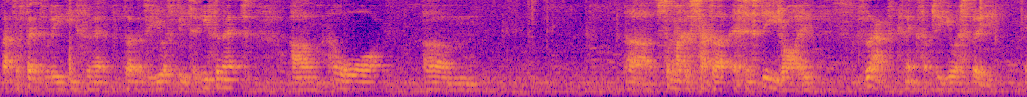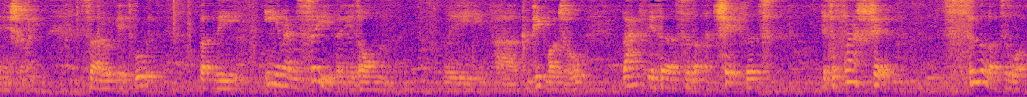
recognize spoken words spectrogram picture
that's effectively Ethernet, so that's a USB to Ethernet, um, or um, uh, something like a SATA SSD drive, so that connects up to USB initially. So it but the eMMC that is on the uh, compute module that is a sort of a chip that it's a flash chip similar to what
